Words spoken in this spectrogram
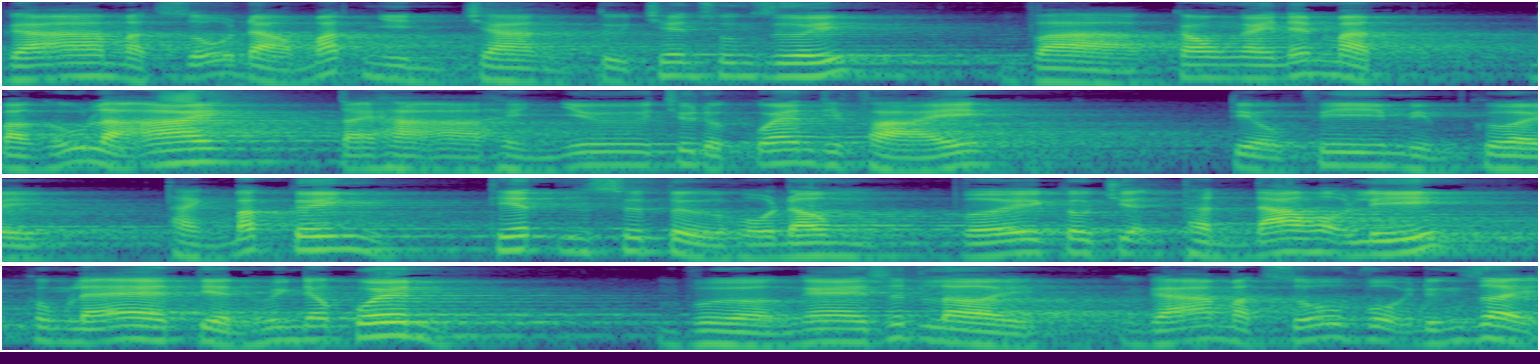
Gã mặt dỗ đảo mắt nhìn chàng từ trên xuống dưới Và cau ngay nét mặt. Bằng hữu là ai? Tại hạ hình như chưa được quen thì phải. Tiểu Phi mỉm cười. Thành Bắc Kinh, Thiết sư tử Hồ Đồng Với câu chuyện thần đao họ Lý, Không lẽ tiền huynh đã quên? Vừa nghe dứt lời, Gã mặt dỗ vội đứng dậy,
